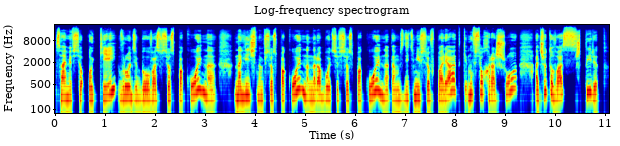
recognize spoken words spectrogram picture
с вами все окей, вроде бы у вас все спокойно, на личном все спокойно, на работе все спокойно, там с детьми все в порядке, ну все хорошо, а что-то вас штырит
